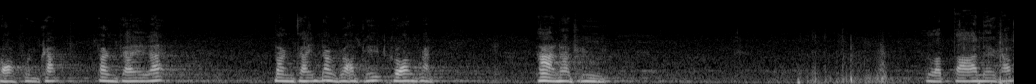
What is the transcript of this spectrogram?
ขอบคุณครับ ตั้งใจและ ตั้งใจนั่งสมาธิพร้อมกันห้านาทีหลับตาเลยครับ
